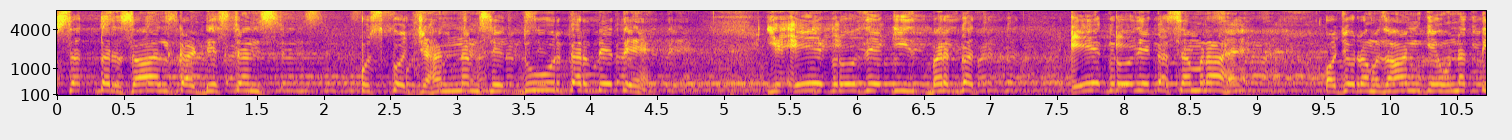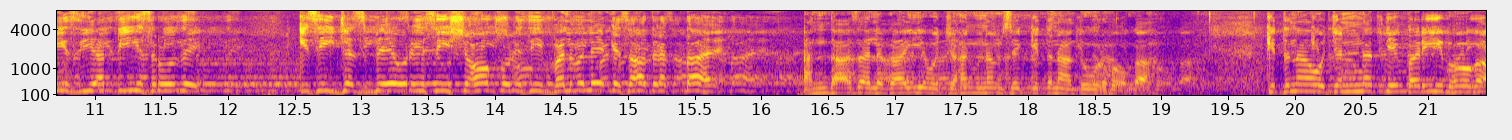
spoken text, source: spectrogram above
सत्तर साल का डिस्टेंस उसको जहन्नम से दूर कर देते हैं। ये एक रोज़े की बरकत, एक रोज़े का समरा है और जो रमज़ान के उनतीस या तीस रोज़े इसी जज्बे और इसी शौक़ और इसी वलवले के साथ रखता है, अंदाज़ा लगाइए वो जहन्नम से कितना दूर होगा, कितना वो जन्नत के करीब होगा।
